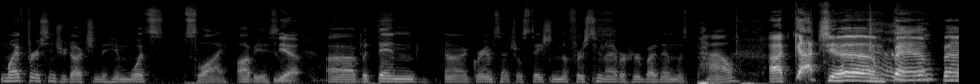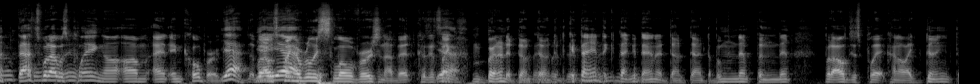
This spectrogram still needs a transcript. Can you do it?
my first introduction to him was Sly, obviously. Yeah. Uh, but then uh, Graham Central Station. The first tune I ever heard by them was "Pow." I gotcha. Bam, bam. That's what I was playing uh, um and- in Cobourg. Yeah, but yeah, I was playing a really slow version of it because it's Yeah. like. But I'll just play it kind of like. It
